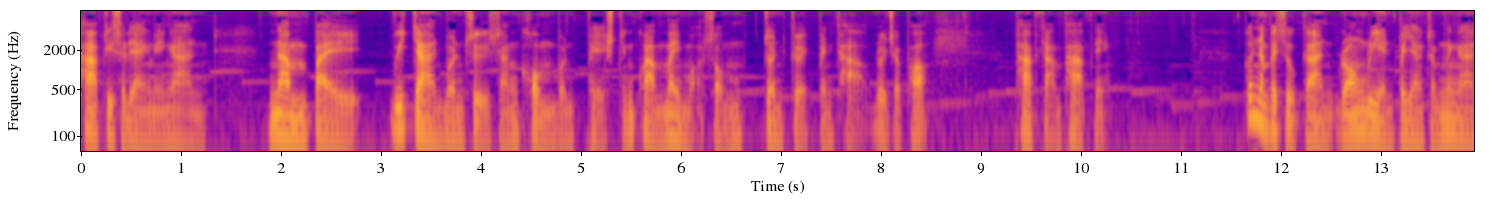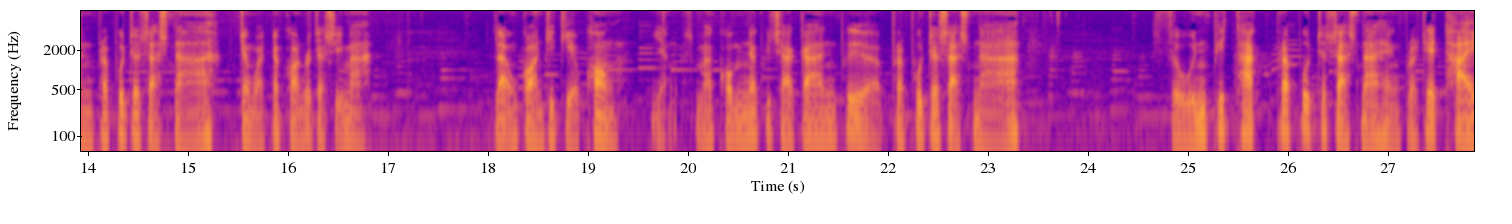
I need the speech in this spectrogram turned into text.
ภาพที่แสดงในงานนำไปวิจารณ์บนสื่อสังคมบนเพจถึงความไม่เหมาะสมจนเกิดเป็นข่าว โดยเฉพาะภาพสามภาพนี้ก็นำไปสู่การร้องเรียนไปยังสำนักงงานพระพุทธศาสนา จังหวัดนครราชสีมา และองค์กรที่เกี่ยวข้องอย่างสมาคมนักวิชาการเพื่อพระพุทธศาสนา ศูนย์พิทักษ์พระพุทธศาสนาแห่งประเทศไทย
